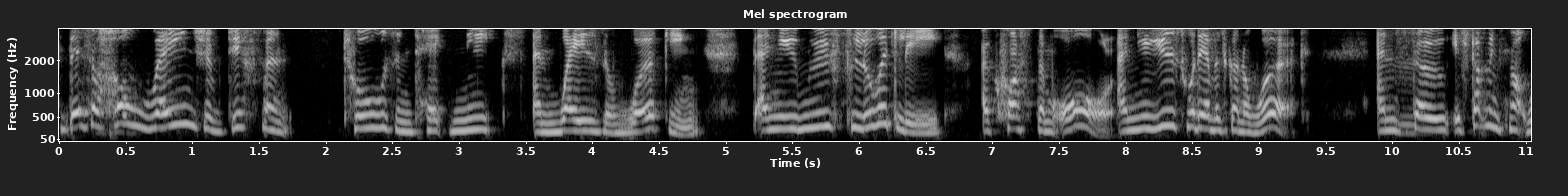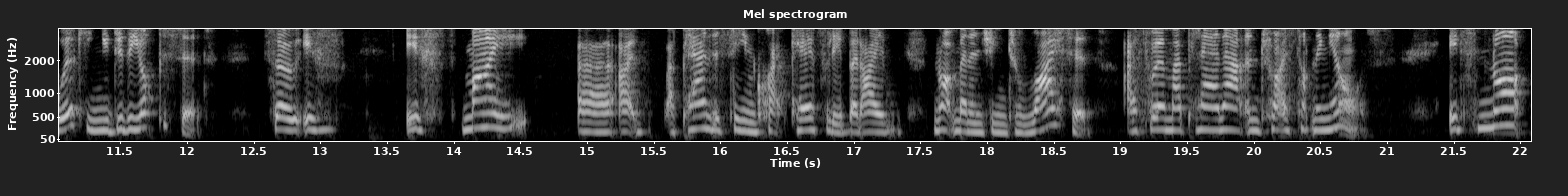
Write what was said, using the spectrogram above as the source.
There's a whole range of different tools and techniques and ways of working, and you move fluidly across them all, and you use whatever's going to work. And mm. so, if something's not working, you do the opposite. So if if my uh, I, I planned a scene quite carefully, but I'm not managing to write it. I throw my plan out and try something else. It's not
